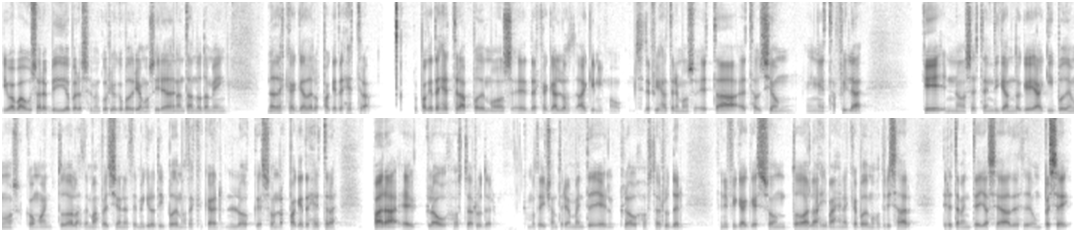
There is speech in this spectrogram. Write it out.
iba a usar el vídeo, pero se me ocurrió que podríamos ir adelantando también la descarga de los paquetes extra. Los paquetes extras podemos eh, descargarlos aquí mismo. Si te fijas tenemos esta, esta opción en esta fila que nos está indicando que aquí podemos, como en todas las demás versiones de MikroTik, podemos descargar lo que son los paquetes extras para el Cloud Hoster Router. Como te he dicho anteriormente, el Cloud Hoster Router significa que son todas las imágenes que podemos utilizar directamente ya sea desde un PC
